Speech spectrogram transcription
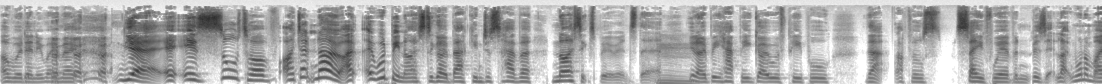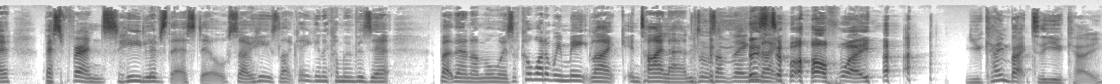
I would anyway, mate. Yeah, it is sort of. I don't know. I, it would be nice to go back and just have a nice experience there. You know, be happy, go with people that I feel safe with, and visit. Like one of my best friends, he lives there still, so he's like, Are you gonna come and visit?" But then I'm always like, "Oh, why don't we meet like in Thailand or something?" like, halfway. you came back to the UK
